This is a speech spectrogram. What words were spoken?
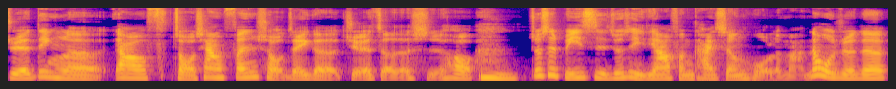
决定了要走向分手这个抉择的时候，嗯，就是彼此就是已经要分开生活了嘛。那我觉得。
